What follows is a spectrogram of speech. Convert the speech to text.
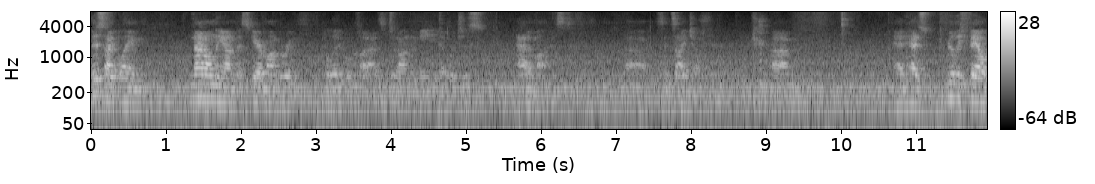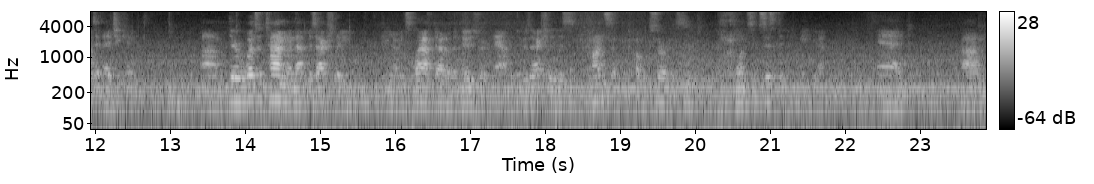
this I blame not only on the scaremongering political class, but on the media, which is atomized uh, since I jumped in, um, and has really failed to educate. Um, There was a time when that was actually, you know, it's laughed out of the newsroom now, but there was actually this concept of public service that once existed in media. And um,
